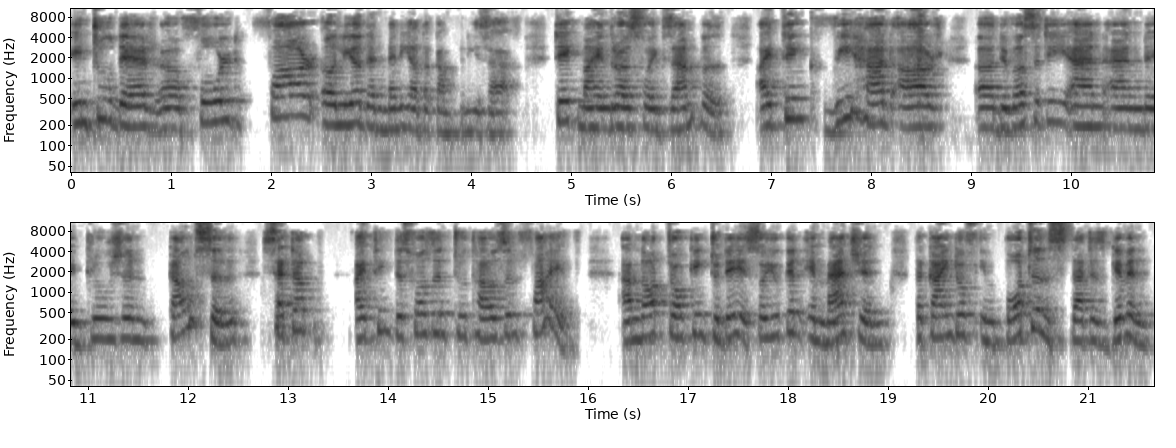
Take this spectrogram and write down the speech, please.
into their uh, fold far earlier than many other companies have. Take Mahindra's, for example. I think we had our uh, diversity and, and inclusion council set up, I think this was in 2005. I'm not talking today. So you can imagine the kind of importance that is given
